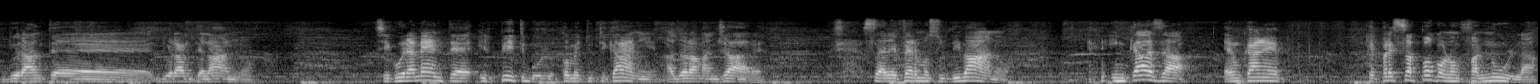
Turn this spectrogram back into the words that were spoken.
durante, durante l'anno Sicuramente il pitbull, come tutti i cani, adora mangiare, stare fermo sul divano. In casa è un cane che pressappoco non fa nulla,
